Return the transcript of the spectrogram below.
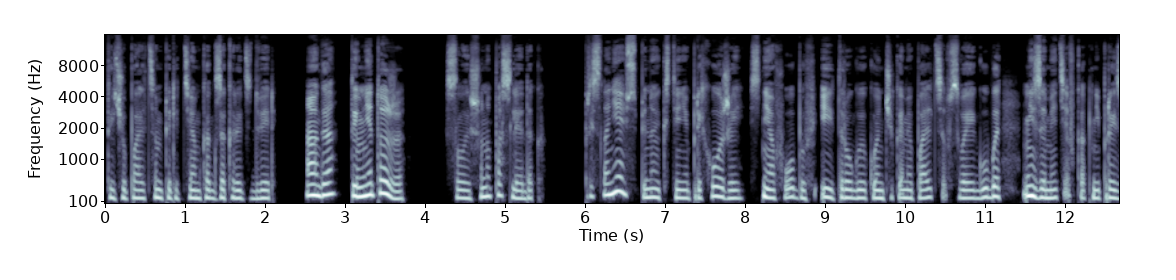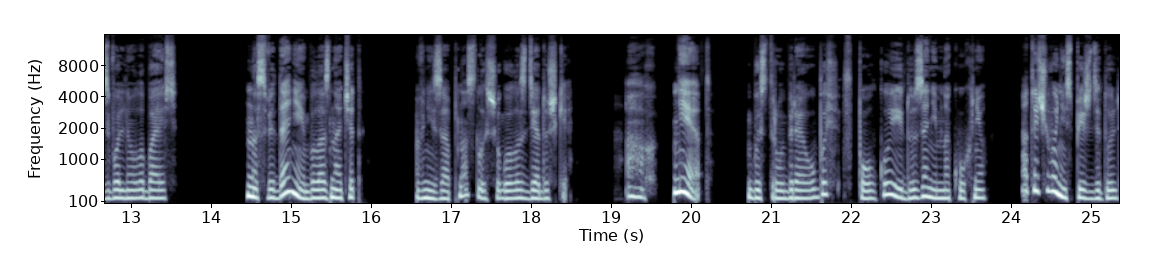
Тычу пальцем перед тем, как закрыть дверь. «Ага, ты мне тоже». Слышу напоследок. Прислоняюсь спиной к стене прихожей, сняв обувь и трогаю кончиками пальцев свои губы, не заметив, как непроизвольно улыбаюсь. «На свидании была, значит?» Внезапно слышу голос дедушки. «Ах, нет!» Быстро убираю обувь в полку и иду за ним на кухню. «А ты чего не спишь, дедуль?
